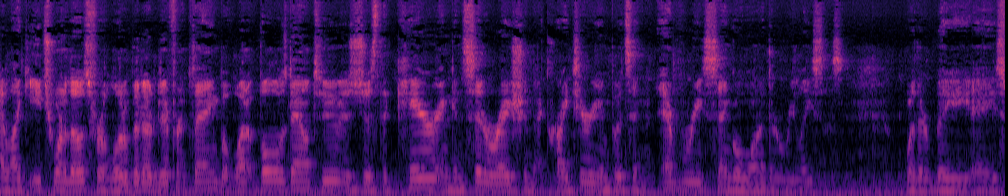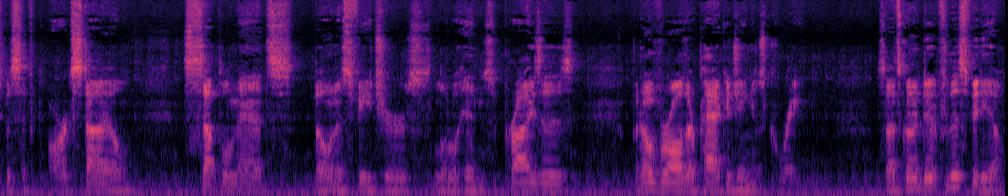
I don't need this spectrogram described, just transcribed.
I like each one of those for a little bit of a different thing, but what it boils down to is just the care and consideration that Criterion puts in every single one of their releases. Whether it be a specific art style, supplements, bonus features, little hidden surprises, but overall their packaging is great. So that's going to do it for this video.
